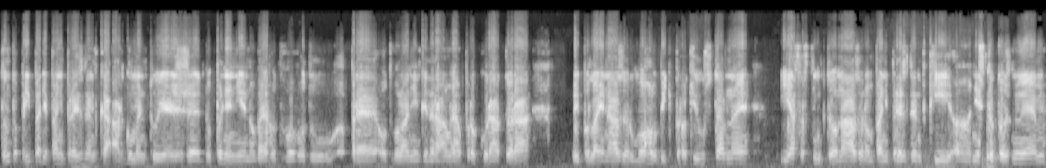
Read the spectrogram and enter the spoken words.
V tomto prípade pani prezidentka argumentuje, že doplnenie nového dôvodu pre odvolanie generálneho prokurátora by podľa jej názoru mohlo byť protiústavné. Ja sa s týmto názorom pani prezidentky e, nestotožňujem.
